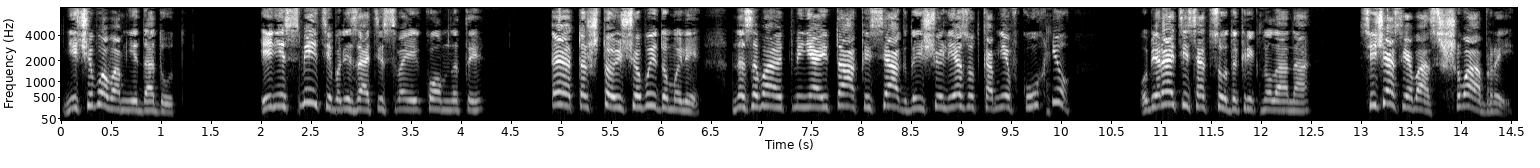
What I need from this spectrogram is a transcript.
Ничего вам не дадут. И не смейте вылезать из своей комнаты. Это что еще выдумали? Называют меня и так, и сяк, да еще лезут ко мне в кухню? Убирайтесь отсюда!» — крикнула она. «Сейчас я вас шваброй!»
